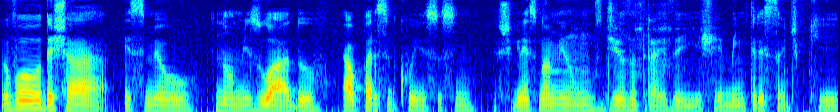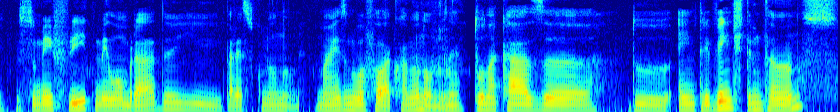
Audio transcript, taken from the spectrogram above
Eu vou deixar esse meu nome zoado, algo parecido com isso, assim. Eu cheguei nesse nome uns dias atrás aí, achei bem interessante, porque eu sou meio frito, meio lombrada e parece com o meu nome. Mas eu não vou falar qual é meu nome, né? Tô na casa do entre 20 e 30 anos.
